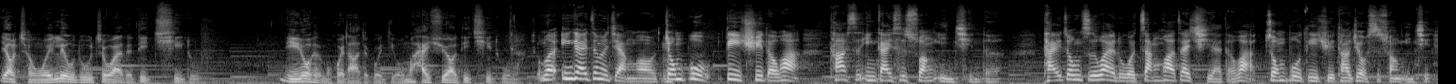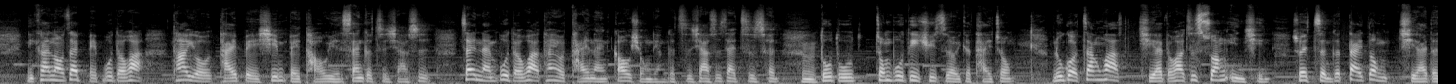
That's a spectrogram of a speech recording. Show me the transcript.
要成为六都之外的第七都？您又怎么回答这个问题？我们还需要第七都吗？我们应该这么讲哦，中部地区的话，它是应该是双引擎的。台中之外，如果彰化再起来的话，中部地区它就是双引擎。你看哦，在北部的话，它有台北、新北、桃园三个直辖市；在南部的话，它有台南、高雄两个直辖市在支撑。嗯，独独中部地区只有一个台中。如果彰化起来的话，是双引擎，所以整个带动起来的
